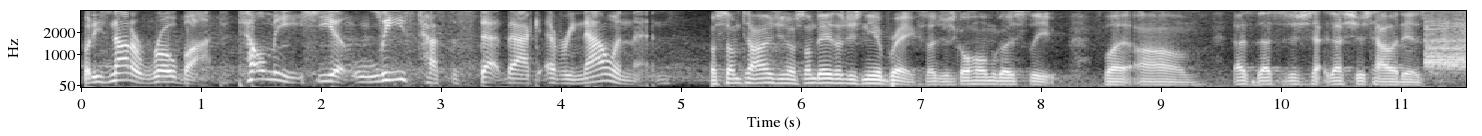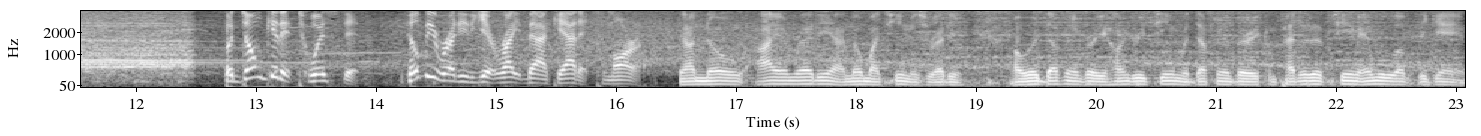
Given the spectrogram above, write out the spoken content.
But he's not a robot. Tell me he at least has to step back every now and then. Sometimes, you know, some days I just need a break, so I just go home and go to sleep. But um, that's that's just that's just how it is. But don't get it twisted. He'll be ready to get right back at it tomorrow. I know I am ready. I know my team is ready. Uh, we're definitely a very hungry team. We're definitely a very competitive team, and we love the game.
